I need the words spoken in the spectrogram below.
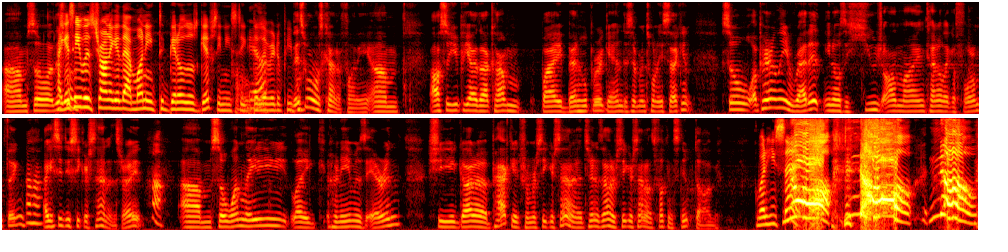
Um, so this I guess one, he was trying to get that money to get all those gifts he needs to Probably. Yeah. deliver to people. This one was kind of funny. Um, also UPI.com by Ben Hooper again, December twenty second. So apparently Reddit, you know, is a huge online kind of like a forum thing. Uh-huh. I guess they do Secret Santas, right? Huh. Um, so one lady, like her name is Erin, she got a package from her Secret Santa. and It turns out her Secret Santa was fucking Snoop Dogg. what he said. No! no! No!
